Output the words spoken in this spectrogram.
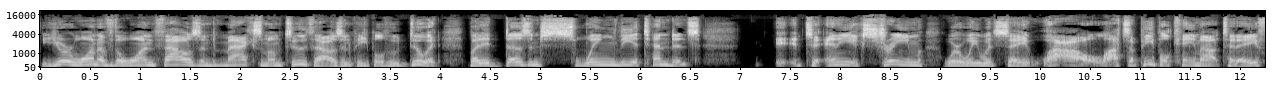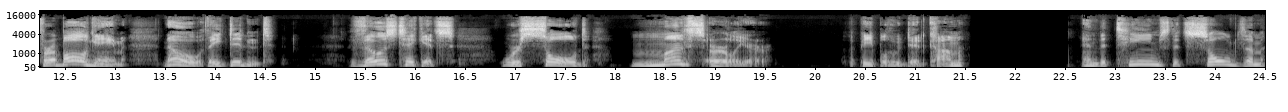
you're one of the 1000 maximum 2000 people who do it, but it doesn't swing the attendance to any extreme where we would say, wow, lots of people came out today for a ball game. No, they didn't. Those tickets were sold months earlier the people who did come, and the teams that sold them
